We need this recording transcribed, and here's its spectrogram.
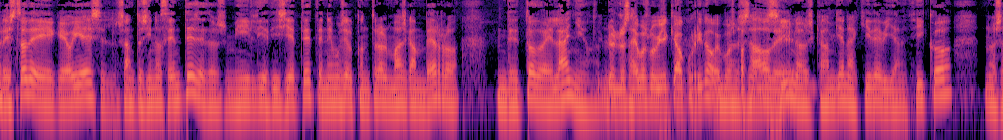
Por esto de que hoy es los Santos Inocentes de 2017, tenemos el control más gamberro de todo el año. No, sabemos muy bien qué ha ocurrido, hemos pasado de... Sí, nos cambian aquí de villancico, nos,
